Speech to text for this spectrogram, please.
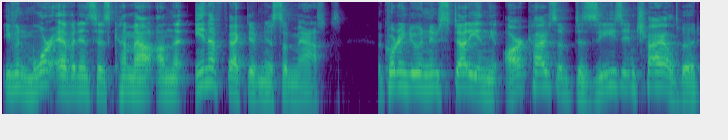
even more evidence has come out on the ineffectiveness of masks. According to a new study in the Archives of Disease in Childhood,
